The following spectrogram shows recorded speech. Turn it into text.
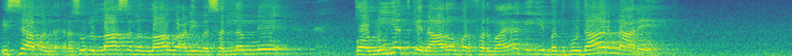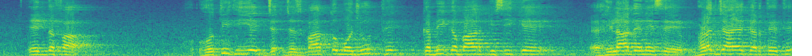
اس سے آپ رسول اللہ صلی اللہ علیہ وسلم نے قومیت کے نعروں پر فرمایا کہ یہ بدبودار نعرے ہیں۔ ایک دفعہ ہوتی تھی یہ جذبات تو موجود تھے۔ کبھی کبھار کسی کے ہلا دینے سے بھڑک جایا کرتے تھے۔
